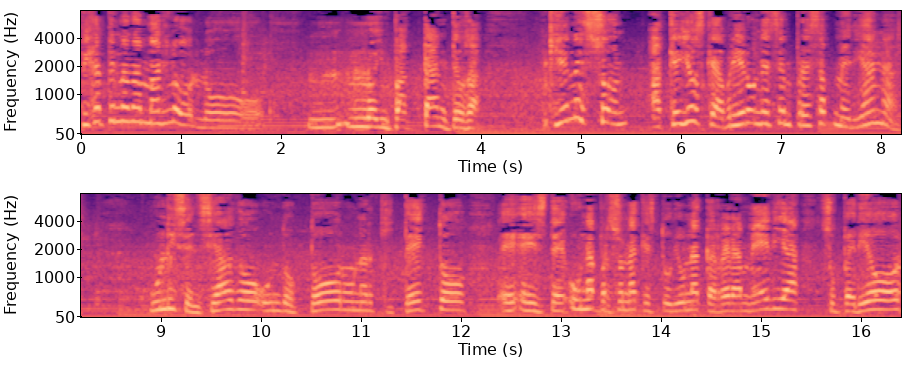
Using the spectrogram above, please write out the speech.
fíjate nada más lo, lo, impactante, o sea, ¿quiénes son aquellos que abrieron esa empresa mediana? un licenciado, un doctor, un arquitecto, eh, este, una persona que estudió una carrera media, superior,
